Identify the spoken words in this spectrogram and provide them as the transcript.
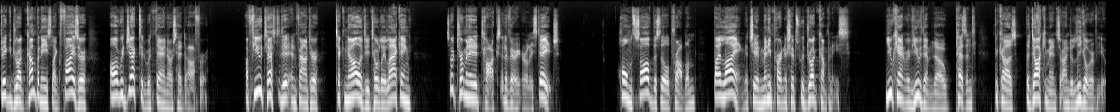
Big drug companies like Pfizer all rejected what Theranos had to offer. A few tested it and found her technology totally lacking, so terminated talks at a very early stage. Holmes solved this little problem by lying that she had many partnerships with drug companies. You can't review them, though, peasant, because the documents are under legal review.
